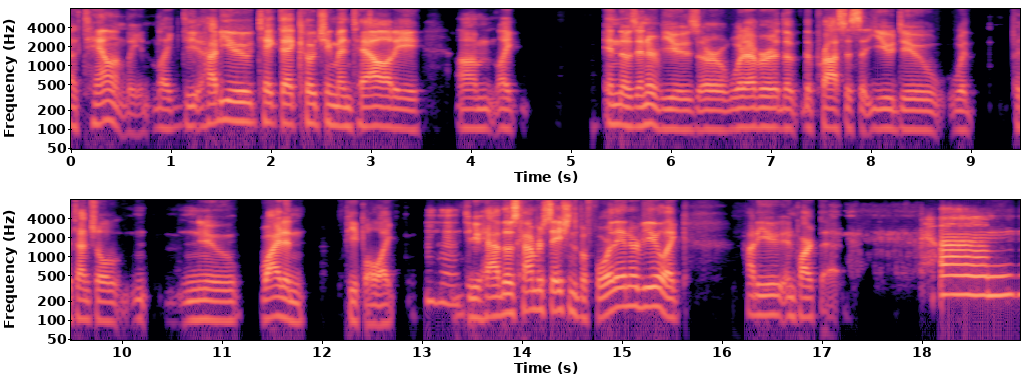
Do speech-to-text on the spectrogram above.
a talent lead? Like, do you, how do you take that coaching mentality, um, like in those interviews or whatever the the process that you do with potential n- new wieden people? Like, Mhm. do you have those conversations before the interview? Like, how do you impart that? Um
